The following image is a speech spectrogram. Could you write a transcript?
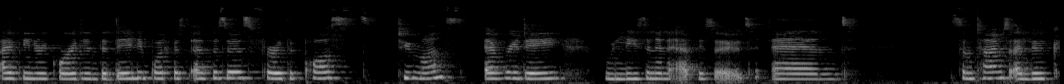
I've been recording the daily podcast episodes for the past two months, every day releasing an episode. And sometimes I look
